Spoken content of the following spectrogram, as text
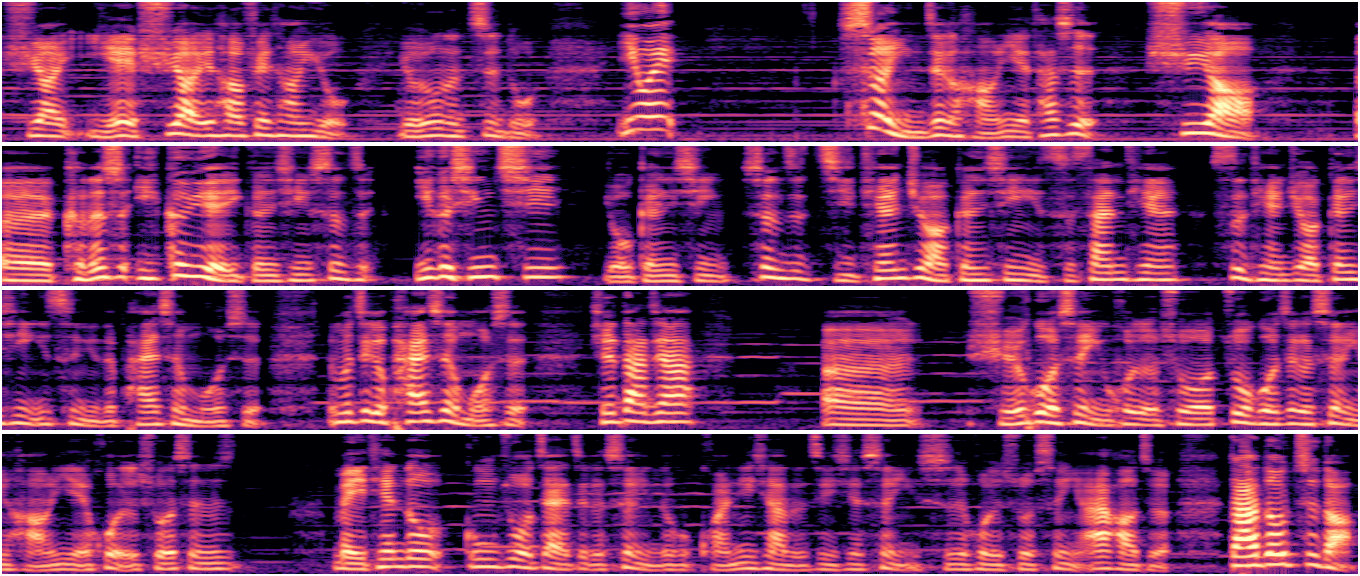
需要也需要一套非常有有用的制度，因为摄影这个行业它是需要，呃，可能是一个月一更新，甚至一个星期有更新，甚至几天就要更新一次，三天四天就要更新一次你的拍摄模式。那么这个拍摄模式，其实大家，呃。学过摄影，或者说做过这个摄影行业，或者说甚至每天都工作在这个摄影的环境下的这些摄影师，或者说摄影爱好者，大家都知道，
